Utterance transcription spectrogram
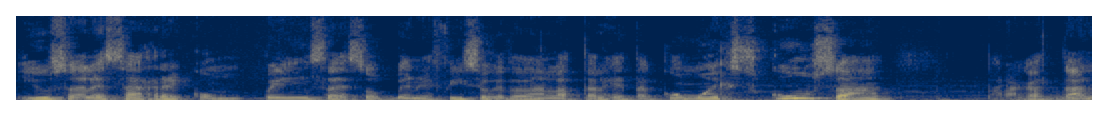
y usar esas recompensas, esos beneficios que te dan las tarjetas como excusa para gastar.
